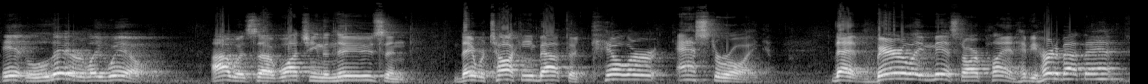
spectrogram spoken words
It literally will. I was uh, watching the news and they were talking about the killer asteroid that barely missed our planet. Have you heard about that?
